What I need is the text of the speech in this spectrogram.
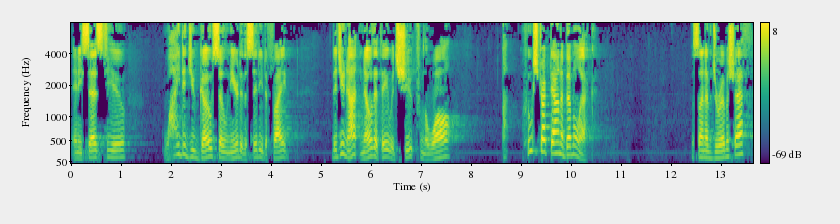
and he says to you, Why did you go so near to the city to fight? Did you not know that they would shoot from the wall? Uh, who struck down Abimelech? The son of Jerubbesheth?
